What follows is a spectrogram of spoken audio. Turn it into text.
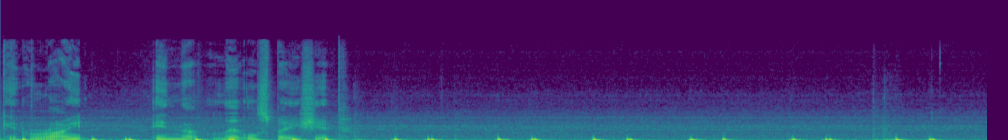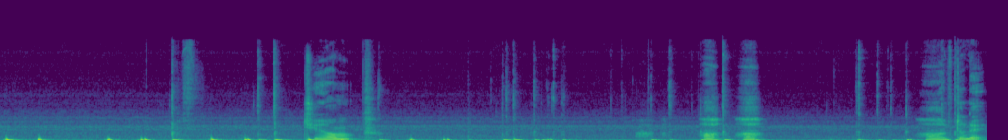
Get right in that little spaceship. Jump. Oh, oh. Oh, I've done it.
